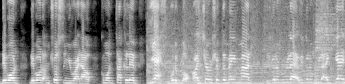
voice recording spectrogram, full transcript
Dibon. Dibon, I'm trusting you right now. Come on, tackle him. Yes! What a block. Alright, Cheryshev, the main man. He's gonna roulette. He's gonna roulette again.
